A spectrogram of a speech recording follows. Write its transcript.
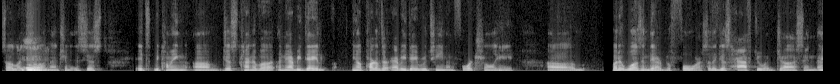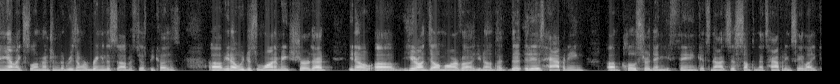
So like mm-hmm. I mentioned, it's just it's becoming um, just kind of a an everyday you know part of their everyday routine, unfortunately. Um, but it wasn't there before. So they just have to adjust. And, and yeah, like Sloan mentioned, the reason we're bringing this up is just because uh, you know, we just want to make sure that, you know, uh, here on Delmarva, you know, that, that it is happening um, closer than you think. It's not just something that's happening, say, like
